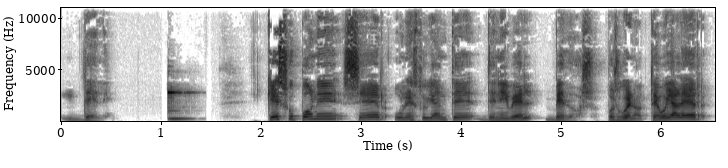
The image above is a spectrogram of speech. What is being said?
DL. ¿Qué supone ser un estudiante de nivel B2? Pues bueno, te voy a leer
